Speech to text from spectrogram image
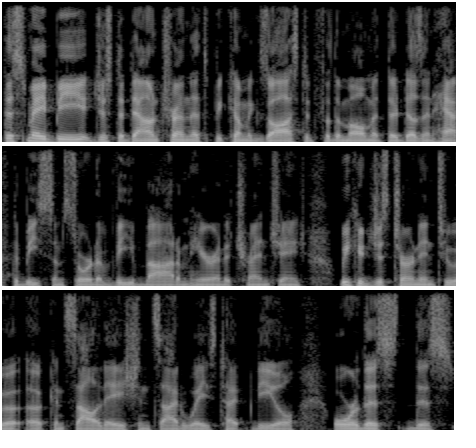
this may be just a downtrend that's become exhausted for the moment. There doesn't have to be some sort of V bottom here and a trend change. We could just turn into a, a consolidation sideways type deal, or this this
